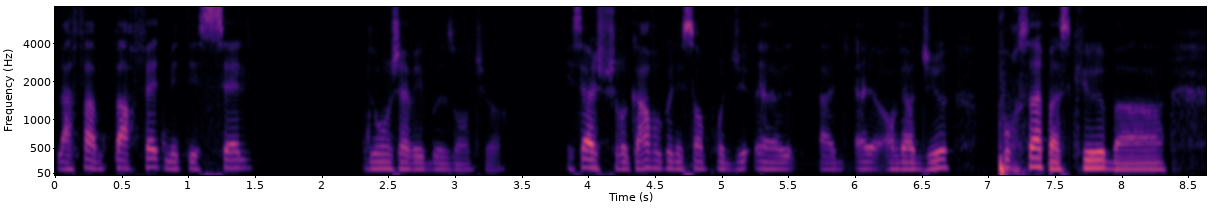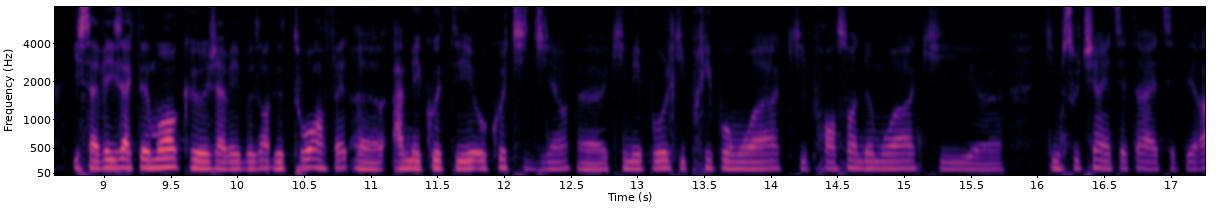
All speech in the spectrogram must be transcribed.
la femme parfaite, mais tu es celle dont j'avais besoin, tu vois. Et ça, je suis grave reconnaissant euh, envers Dieu pour ça parce que bah, il savait exactement que j'avais besoin de toi en fait euh, à mes côtés au quotidien, euh, qui m'épaule, qui prie pour moi, qui prend soin de moi, qui, qui me soutient, etc., etc.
